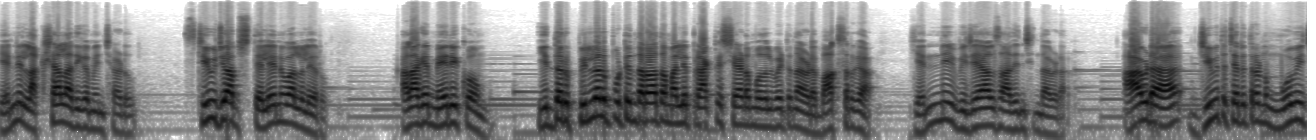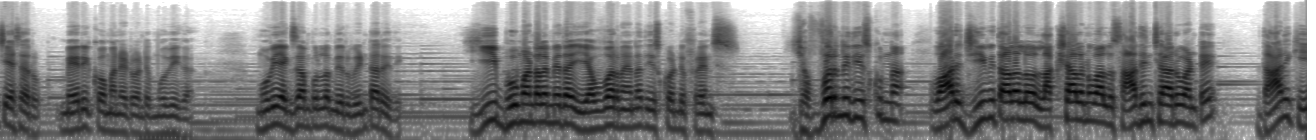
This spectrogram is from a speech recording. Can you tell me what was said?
ఎన్ని లక్ష్యాలు అధిగమించాడు. స్టీవ్ జాబ్స్ తెలియని వాళ్ళు లేరు. అలాగే మేరీ కోమ్ ఇద్దరు పిల్లలు పుట్టిన తర్వాత మళ్ళీ ప్రాక్టీస్ చేయడం మొదలుపెట్టింది ఆవిడ బాక్సర్గా. ఎన్ని విజయాలు సాధించింది ఆవిడ. ఆవిడ జీవిత చరిత్రను మూవీ చేశారు మేరీ కోమ్ అనేటువంటి మూవీగా. మూవీ ఎగ్జాంపుల్లో మీరు వింటారు ఇది. ఈ భూమండలం మీద ఎవరినైనా తీసుకోండి ఫ్రెండ్స్ ఎవరిని తీసుకున్నా వారి జీవితాలలో లక్ష్యాలను వాళ్ళు సాధించారు అంటే దానికి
